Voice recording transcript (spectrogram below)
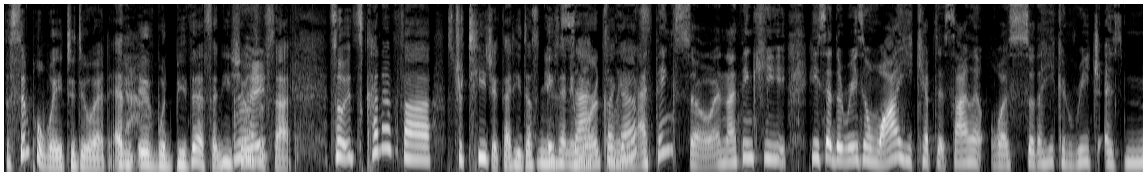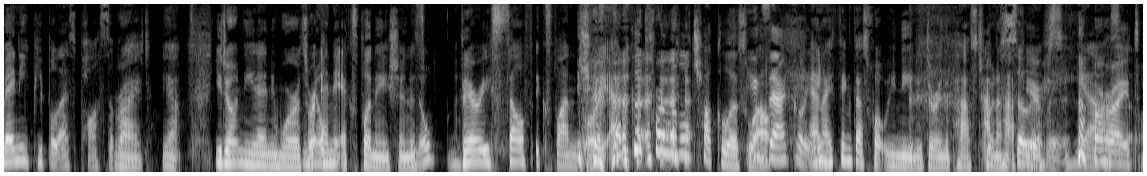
the simple way to do it, and it would be this, and he shows Right. us that. So it's kind of uh, strategic that he doesn't use any words. I Exactly. guess. think so. And I think he, he said the reason why he kept it silent was so that he could reach as many people as possible. Right. Yeah. You don't need any words or any explanation. It's Nope. very self-explanatory and good for a little chuckle as well. Exactly. And I think that's what we needed during the past two and a half years. Absolutely. Yeah, All right. so-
